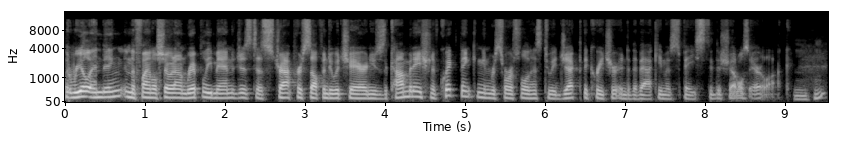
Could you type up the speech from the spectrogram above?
The real ending in the final showdown, Ripley manages to strap herself into a chair and uses a combination of quick thinking and resourcefulness to eject the creature into the vacuum of space through the shuttle's airlock. Mhm.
